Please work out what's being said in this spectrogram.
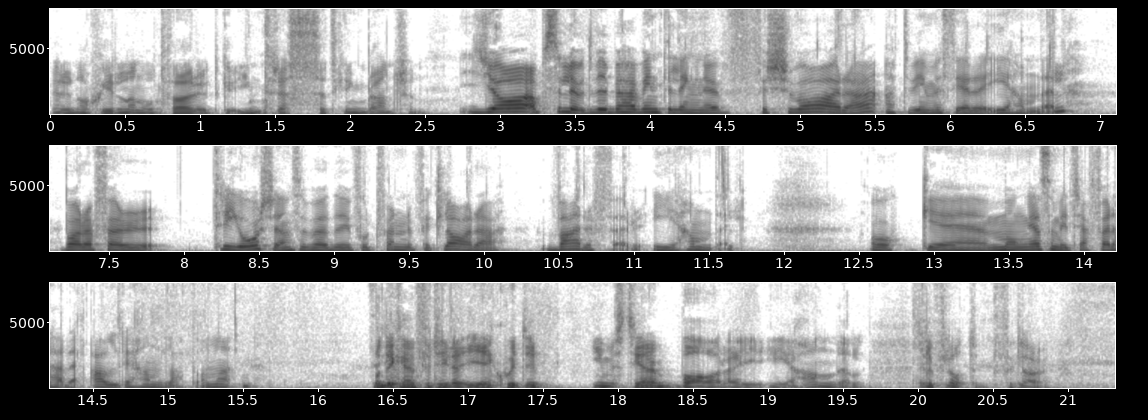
är det någon skillnad mot förut? Intresset kring branschen? Ja, absolut. Vi behöver inte längre försvara att vi investerar i e-handel. Bara för tre år sedan så behövde vi fortfarande förklara varför e-handel. Och eh, många som vi träffade hade aldrig handlat online. Och det kan vi förtydliga, e-equity investerar bara i e-handel. Eller förlåt, förklara.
